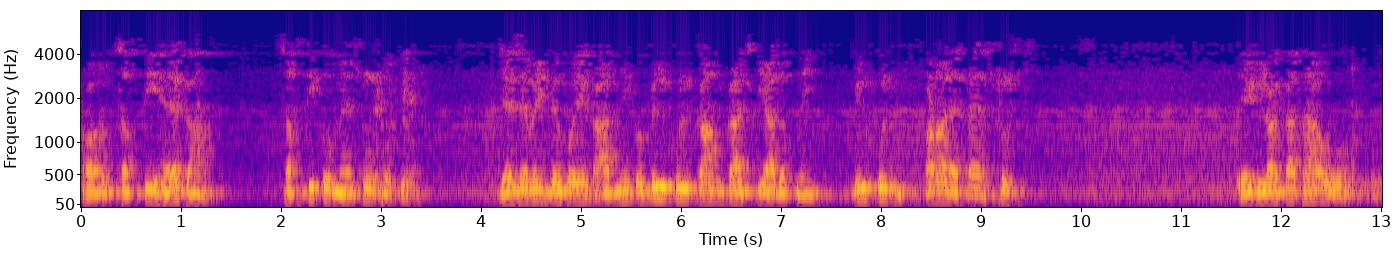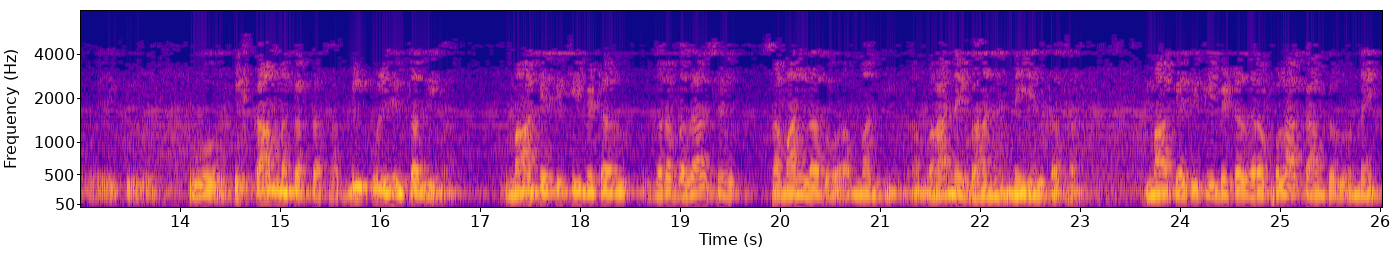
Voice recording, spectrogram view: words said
اور سختی ہے کہاں؟ سختی کو محسوس ہوتی ہے۔ جیسے بھائی دیکھو، ایک آدمی کو بالکل کام کاج کی عادت نہیں، بالکل پڑا رہتا ہے، سست۔ ایک لڑکا تھا، وہ وہ کچھ کام نہ کرتا تھا، بالکل ہلتا نہیں ماں کہتی تھی، بیٹا، ذرا بازار سے سامان لا دو۔ اب مان اب بہانے بہانے نہیں ہلتا تھا۔ ماں کہتی تھی، بیٹا، ذرا فلاں کام کرو۔ نہیں۔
